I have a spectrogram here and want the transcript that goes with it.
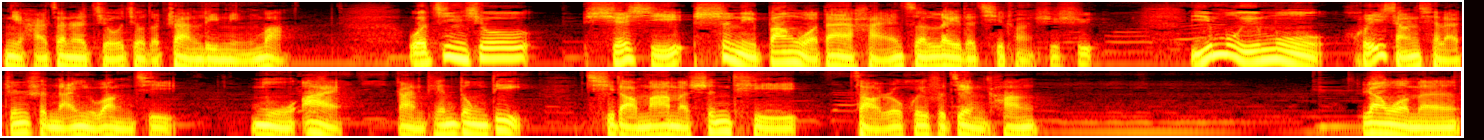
你还在那儿久久的站立凝望。我进修学习是你帮我带孩子，累得气喘吁吁，一幕一幕回想起来，真是难以忘记母爱。感天动地，祈祷妈妈身体早日恢复健康，让我们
